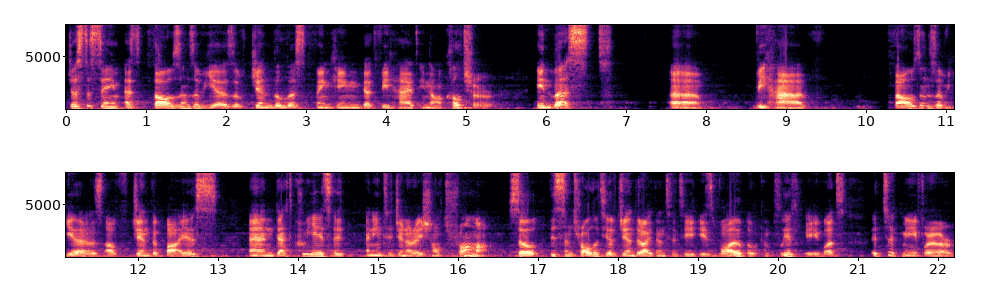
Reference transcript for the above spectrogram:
just the same as thousands of years of genderless thinking that we had in our culture. In West, uh, we have thousands of years of gender bias, and that creates a, an intergenerational trauma so this centrality of gender identity is viable completely, but it took me for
